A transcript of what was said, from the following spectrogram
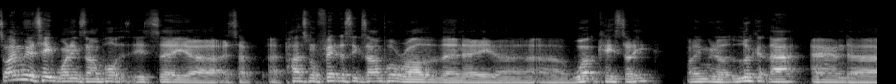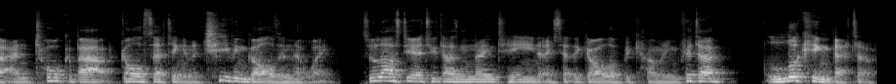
So I'm going to take one example. It's, a uh, it's a, a, personal fitness example rather than a, uh, a, work case study. But I'm going to look at that and uh, and talk about goal setting and achieving goals in that way. So last year, 2019, I set the goal of becoming fitter, looking better,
